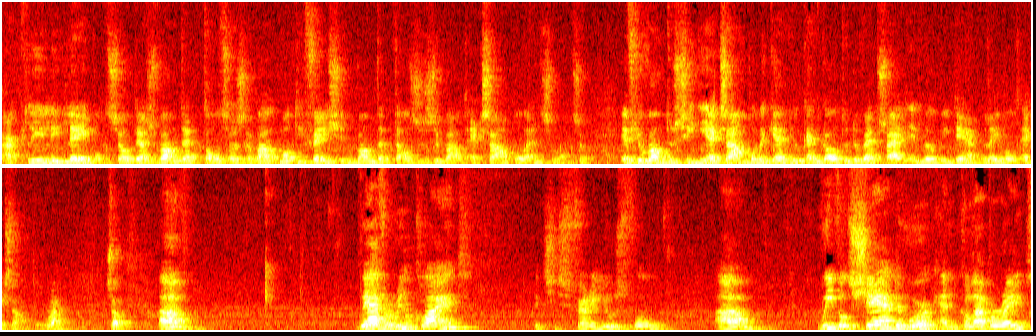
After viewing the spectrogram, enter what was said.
are clearly labeled. So there's one that tells us about motivation, one that tells us about example and so on. So if you want to see the example again, you can go to the website, it will be there, labeled example, right? So, um, we have a real client, which is very useful. Um, we will share the work and collaborate.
